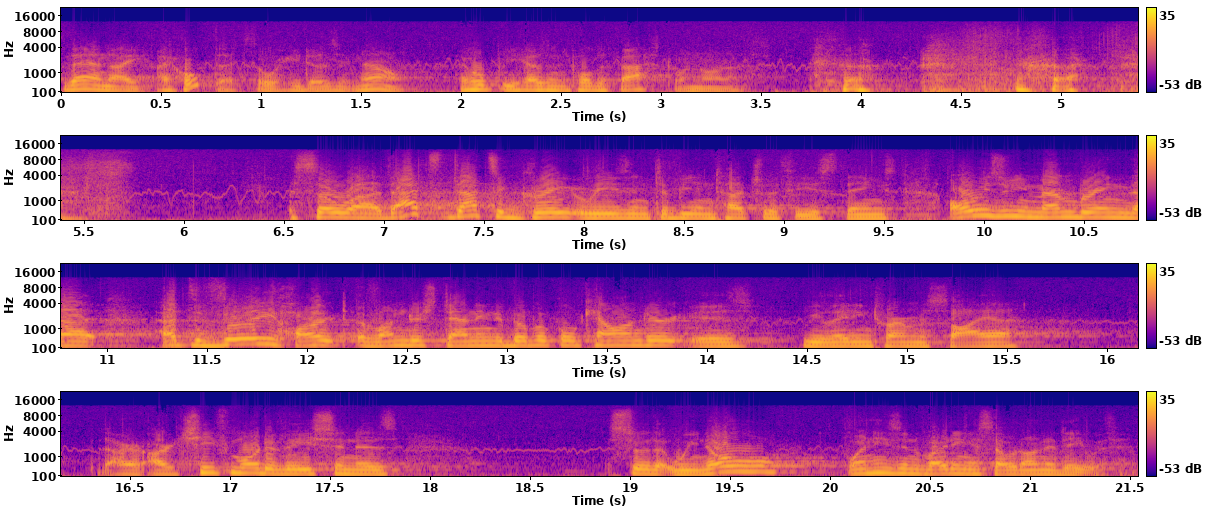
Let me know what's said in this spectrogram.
then I, I hope that's the way he does it now. I hope he hasn't pulled a fast one on us. so uh, that's, that's a great reason to be in touch with these things. Always remembering that at the very heart of understanding the biblical calendar is relating to our Messiah. Our, our chief motivation is so that we know when he's inviting us out on a date with him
